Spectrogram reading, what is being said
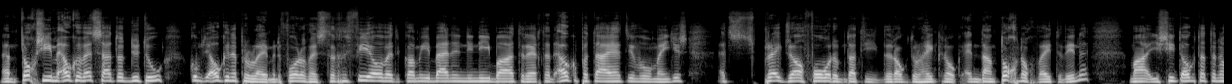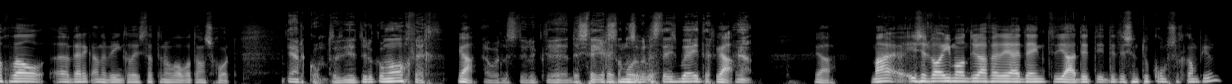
Um, toch zie je hem elke wedstrijd tot nu toe, komt hij ook in de problemen. De vorige wedstrijd tegen Vio kwam hij bijna in die kneebar terecht. En elke partij heeft hij wel momentjes. Het spreekt wel voor hem dat hij er ook doorheen knokt en dan toch nog weet te winnen. Maar je ziet ook dat er nog wel uh, werk aan de winkel is, dat er nog wel wat aan schort. Ja, dat komt er natuurlijk omhoog vecht. Ja. Dan wordt natuurlijk de, de tegenstanders worden steeds beter. Ja. ja. ja. Maar is het wel iemand waarvan jij denkt, ja, dit, dit is een toekomstig kampioen?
